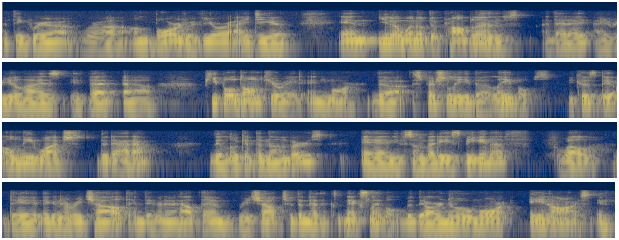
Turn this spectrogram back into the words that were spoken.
I think we're uh, we're uh, on board with your idea. And you know, one of the problems that I, I realized is that uh, people don't curate anymore. The especially the labels because they only watch the data, they look at the numbers, and if somebody is big enough, well, they they're gonna reach out and they're gonna help them reach out to the next next level. But there are no more A and R's in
